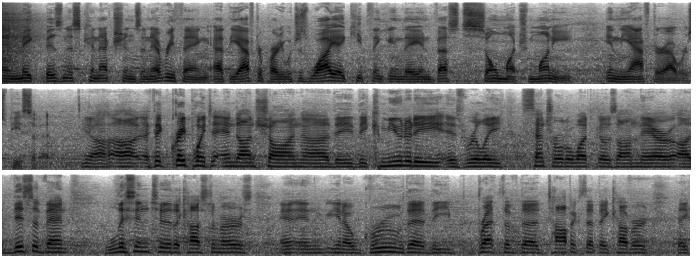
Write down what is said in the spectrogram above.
and make business connections and everything at the after party, which is why I keep thinking they invest so much money in the after hours piece of it. Yeah, uh, I think great point to end on, Sean. Uh, the, the community is really central to what goes on there. Uh, this event listened to the customers and, and, you know grew the, the breadth of the topics that they covered. They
